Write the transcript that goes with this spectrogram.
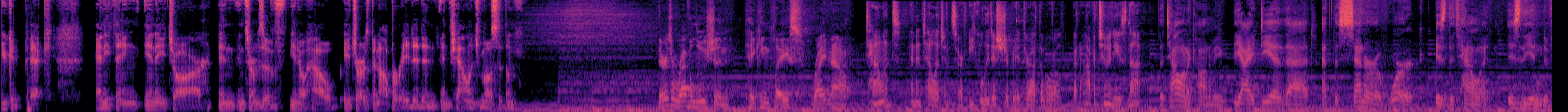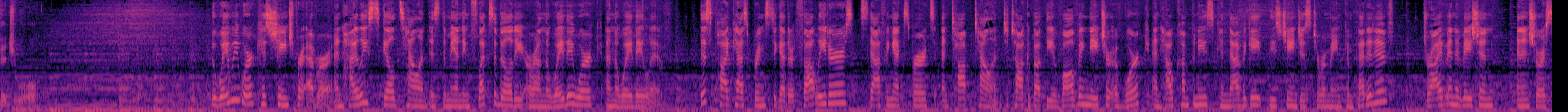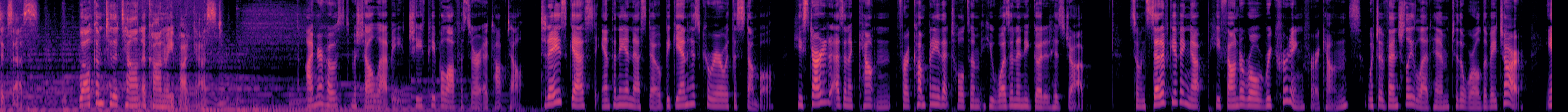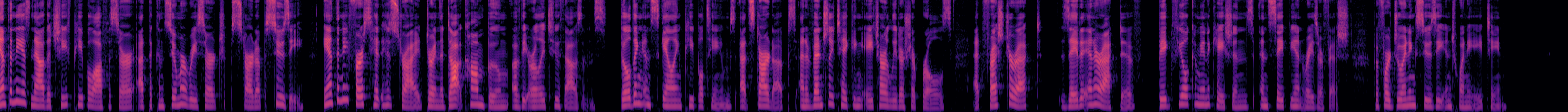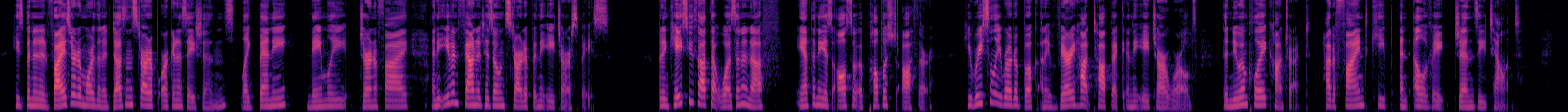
You could pick anything in HR in, in terms of, you know, how HR has been operated and, and challenge most of them. There's a revolution taking place right now. Talent and intelligence are equally distributed throughout the world, but opportunity is not. The talent economy, the idea that at the center of work is the talent, is the individual. The way we work has changed forever, and highly skilled talent is demanding flexibility around the way they work and the way they live. This podcast brings together thought leaders, staffing experts, and top talent to talk about the evolving nature of work and how companies can navigate these changes to remain competitive, drive innovation, and ensure success. Welcome to the Talent Economy Podcast. I'm your host, Michelle Labbe, Chief People Officer at Toptal. Today's guest, Anthony Onesto, began his career with a stumble. He started as an accountant for a company that told him he wasn't any good at his job. So instead of giving up, he found a role recruiting for accountants, which eventually led him to the world of HR. Anthony is now the Chief People Officer at the consumer research startup Suzy. Anthony first hit his stride during the dot com boom of the early 2000s, building and scaling people teams at startups and eventually taking HR leadership roles at Fresh Direct, Zeta Interactive, Big Fuel Communications, and Sapient Razorfish before joining Suzy in 2018. He's been an advisor to more than a dozen startup organizations like Benny, namely Journify, and he even founded his own startup in the HR space. But in case you thought that wasn't enough, Anthony is also a published author. He recently wrote a book on a very hot topic in the HR world the new employee contract how to find, keep, and elevate Gen Z talent.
